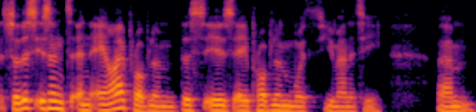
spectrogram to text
so this isn't an AI problem. This is a problem with humanity. Um,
